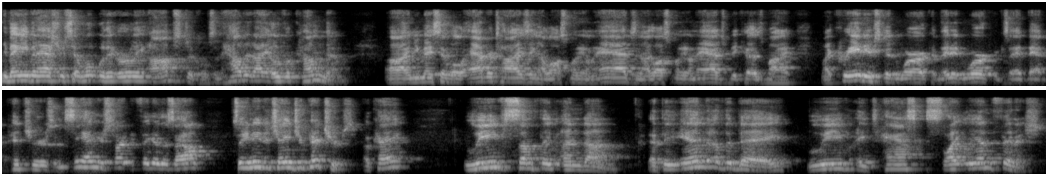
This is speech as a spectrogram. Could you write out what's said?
you may even ask yourself, what were the early obstacles and how did I overcome them? Uh, and you may say, well, advertising, I lost money on ads and I lost money on ads because my, my creatives didn't work and they didn't work because I had bad pictures and see how you're starting to figure this out. So you need to change your pictures. Okay. Leave something undone at the end of the day, leave a task slightly unfinished.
